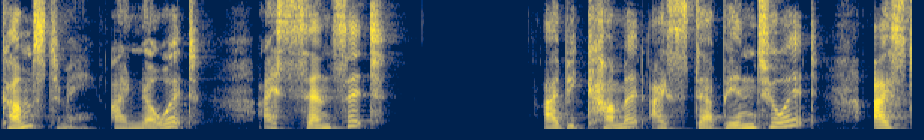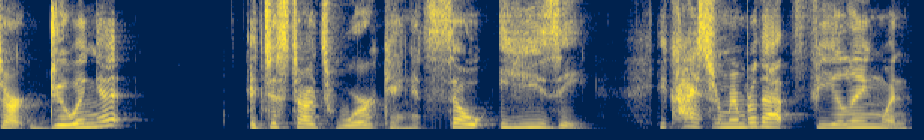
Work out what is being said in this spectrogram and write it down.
Comes to me. I know it. I sense it. I become it, I step into it, I start doing it. It just starts working. It's so easy. You guys remember that feeling when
